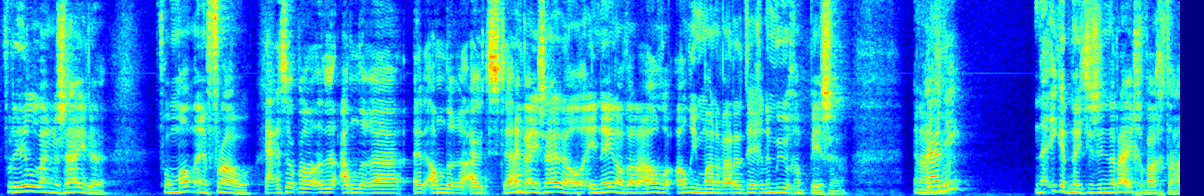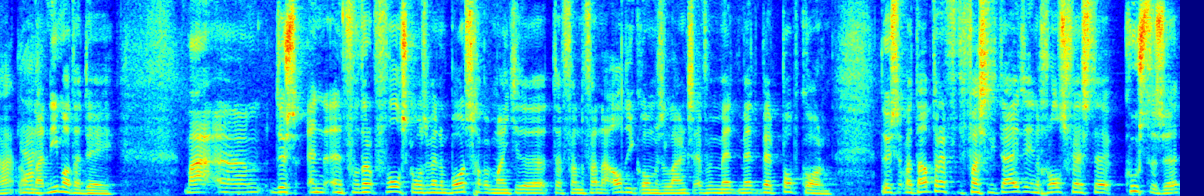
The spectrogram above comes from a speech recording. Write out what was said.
voor de hele lange zijde. Voor man en vrouw. Ja, dat is ook wel een andere, een andere uiterst, hè? En wij zeiden al, in Nederland waren al, al die mannen waren tegen de muur gaan pissen. En Daar niet? Nee, ik heb netjes in de rij gewacht daar, Ja. omdat niemand dat deed. Maar, ehm, dus, en, en vervolgens komen ze met een boodschappenmandje eh, te- van, van de Aldi komen ze langs, even met, met, met popcorn. Dus wat dat betreft, de faciliteiten in de Grolsvesten koesten ze.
